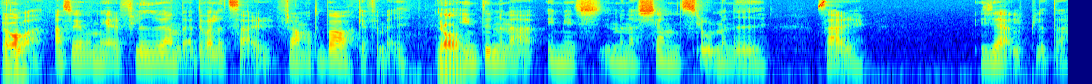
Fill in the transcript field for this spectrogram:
Ja, Alltså jag var mer flyende. Det var lite så här fram och tillbaka för mig. Ja, Inte i mina, i min, mina känslor, men i så här hjälp lite.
